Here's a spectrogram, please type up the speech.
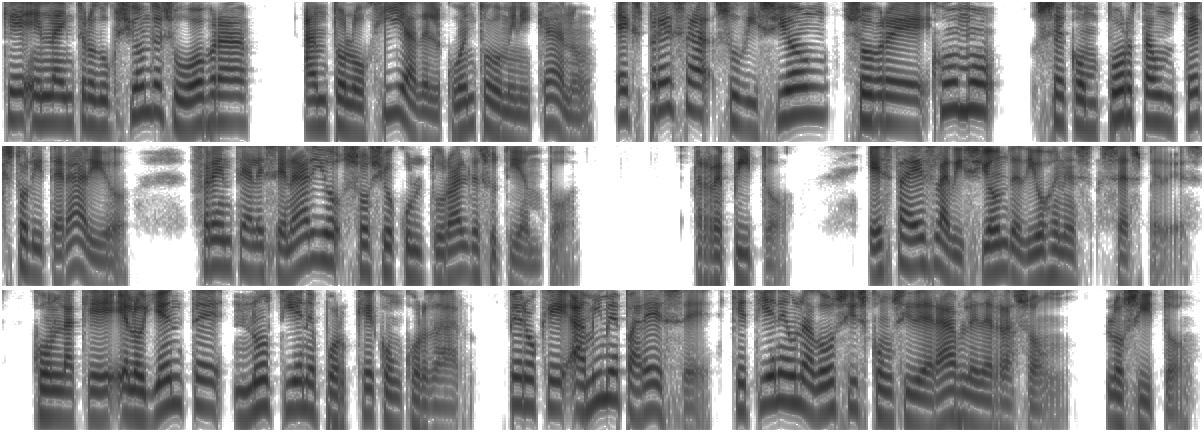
que en la introducción de su obra Antología del Cuento Dominicano expresa su visión sobre cómo se comporta un texto literario frente al escenario sociocultural de su tiempo. Repito, Esta es la visión de Diógenes Céspedes, con la que el oyente no tiene por qué concordar, pero que a mí me parece que tiene una dosis considerable de razón. Lo cito.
